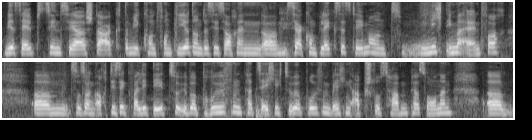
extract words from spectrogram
Wir selbst sind sehr stark damit konfrontiert und es ist auch ein äh, sehr komplexes Thema und nicht immer einfach, ähm, sozusagen auch diese Qualität zu überprüfen, tatsächlich zu überprüfen, welchen Abschluss haben Personen. Ähm,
